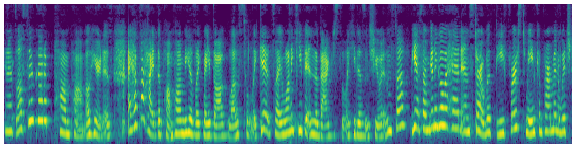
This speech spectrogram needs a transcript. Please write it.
And it's also got a pom-pom. Oh, here it is. I have to hide the pom-pom because like my dog loves to lick it. So I want to keep it in the bag just so like he doesn't chew it and stuff. But yeah, so I'm going to go ahead and start with the first main compartment, which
